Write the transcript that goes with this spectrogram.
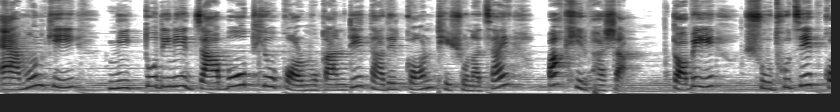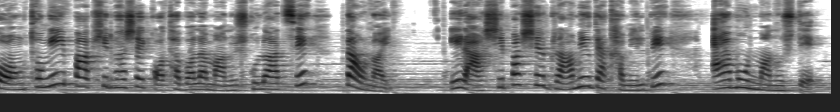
এমনকি নিত্যদিনের যাবতীয় কর্মকাণ্ডে তাদের কণ্ঠে শোনা যায় পাখির ভাষা। তবে শুধু যে কংথঙেই পাখির ভাষায় কথা বলা মানুষগুলো আছে, তাও নয়। এর আশেপাশের গ্রামেও দেখা মিলবে এমন মানুষদের।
